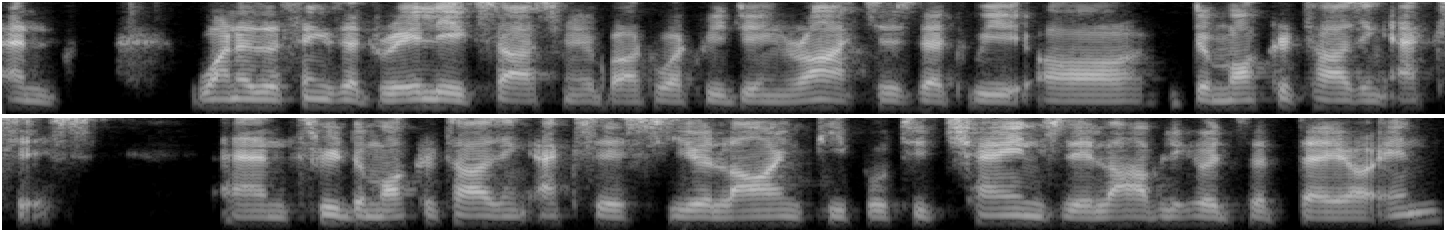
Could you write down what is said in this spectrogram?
And one of the things that really excites me about what we're doing right is that we are democratizing access. And through democratizing access, you're allowing people to change their livelihoods that they are in.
